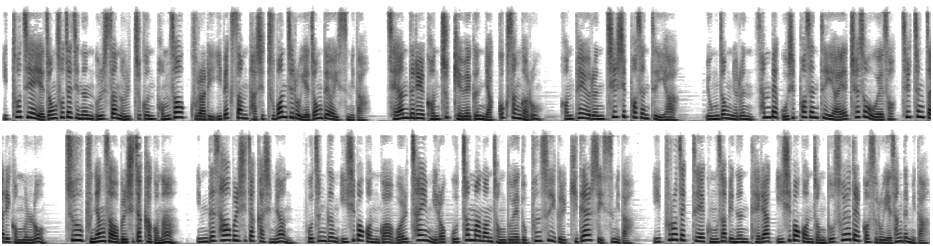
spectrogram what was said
이 토지의 예정 소재지는 울산 울주군 범서읍 구라리 203-2번지로 예정되어 있습니다. 제안드릴 건축 계획은 약국 상가로 건폐율은 70% 이하, 용적률은 350% 이하의 최소 5에서 7층짜리 건물로 추후 분양 사업을 시작하거나 임대 사업을 시작하시면 보증금 20억 원과 월 차임 1억 5천만 원 정도의 높은 수익을 기대할 수 있습니다. 이 프로젝트의 공사비는 대략 20억 원 정도 소요될 것으로 예상됩니다.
